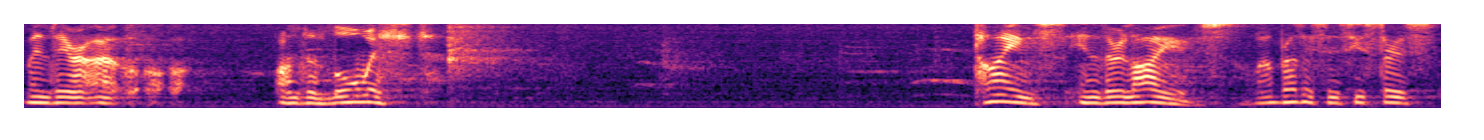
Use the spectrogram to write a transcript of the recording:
when they're uh, on the lowest times in their lives. Well, brothers and sisters,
